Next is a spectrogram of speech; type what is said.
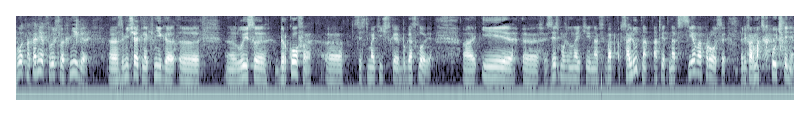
Вот, наконец, вышла книга, замечательная книга Э, Луиса Беркофа э, «Систематическое богословие». Э, и здесь можно найти на, абсолютно ответ на все вопросы реформатского учения,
